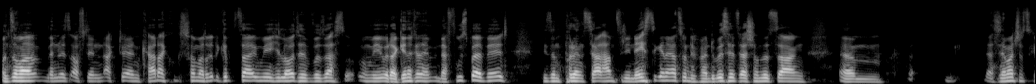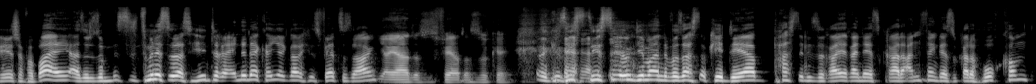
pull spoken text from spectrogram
Und sag mal, wenn du jetzt auf den aktuellen Kader guckst von Madrid, gibt es da irgendwelche Leute, wo du sagst, irgendwie, oder generell in der Fußballwelt, die so ein Potenzial haben für die nächste Generation? Ich meine, du bist jetzt ja schon sozusagen, ähm, das ist ja Mannschaftskarriere schon vorbei. Also so, zumindest so das hintere Ende der Karriere, glaube ich, ist fair zu sagen. Ja, ja, das ist fair, das ist okay. Äh, Siehst, siehst du irgendjemanden, wo du sagst, okay, der passt in diese Reihe rein, der jetzt gerade anfängt, der so gerade hochkommt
